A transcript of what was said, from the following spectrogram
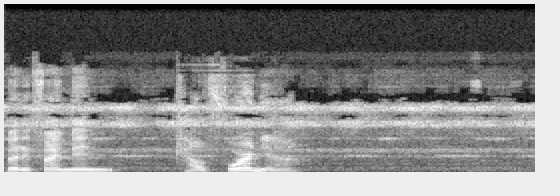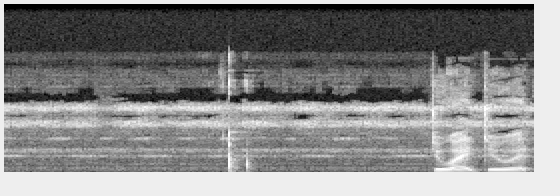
but if I'm in California do I do it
